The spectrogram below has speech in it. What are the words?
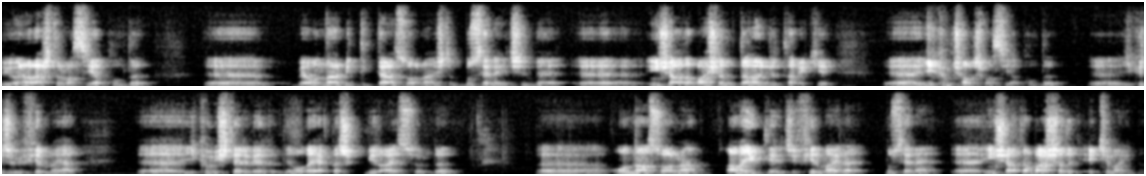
bir ön araştırması yapıldı. Ee, ve onlar bittikten sonra işte bu sene içinde e, inşaata başladık. Daha önce tabii ki e, yıkım çalışması yapıldı. E, yıkıcı bir firmaya e, yıkım işleri verildi. O da yaklaşık bir ay sürdü. E, ondan sonra ana yüklenici firmayla bu sene e, inşaata başladık Ekim ayında.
